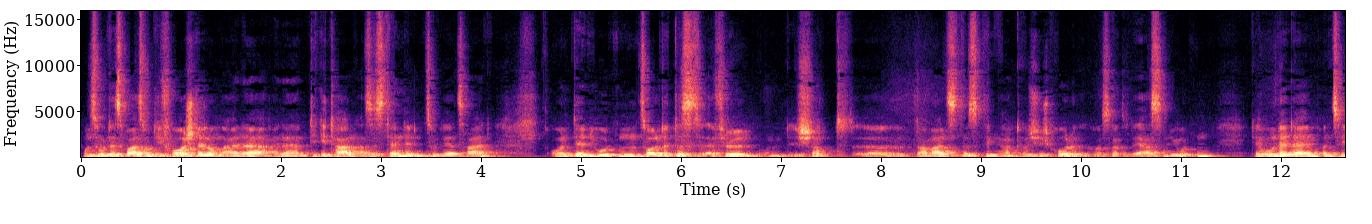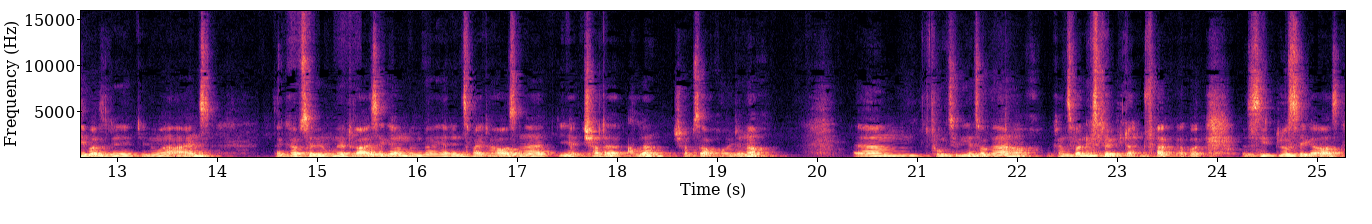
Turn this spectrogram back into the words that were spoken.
und so, das war so die Vorstellung einer, einer digitalen Assistentin zu der Zeit und der Newton sollte das erfüllen. Und ich hatte äh, damals, das Ding hat richtig Kohle gekostet. Also der erste Newton, der 100er im Prinzip, also die, die Nummer 1. Dann gab es ja den 130er und dann nachher den 2000er. Die, ich hatte alle, ich habe sie auch heute noch. Ähm, funktionieren sogar noch. Man kann zwar nichts mehr mit anfangen, aber es sieht lustig aus.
